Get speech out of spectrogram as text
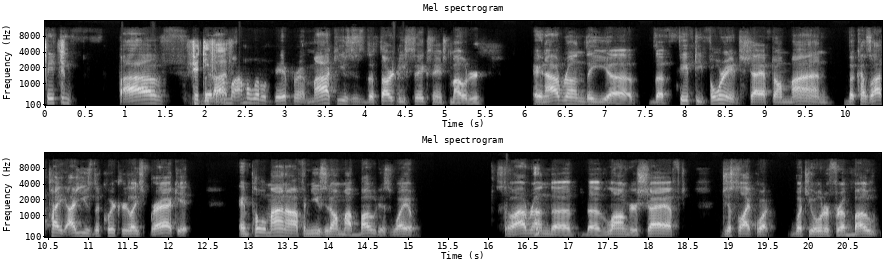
55. 55. I'm, I'm a little different. Mike uses the 36 inch motor, and I run the uh, the 54 inch shaft on mine because I take I use the quick release bracket and pull mine off and use it on my boat as well. So I run the the longer shaft, just like what what you order for a boat,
